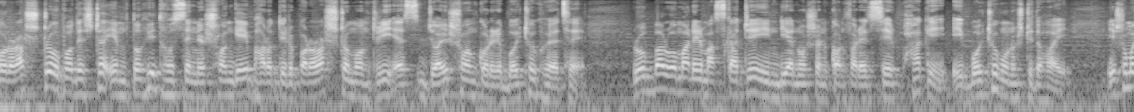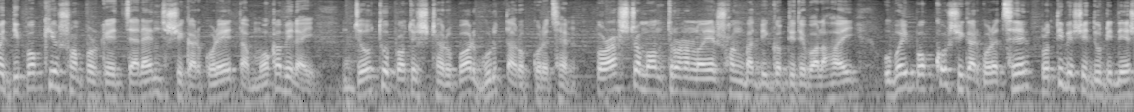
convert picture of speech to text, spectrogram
পররাষ্ট্র উপদেষ্টা এম তহিদ হোসেনের সঙ্গে ভারতের পররাষ্ট্রমন্ত্রী এস জয়শঙ্করের বৈঠক হয়েছে। রোববার ওমানের মাস্কাটে ইন্ডিয়ান ওশন কনফারেন্সের ফাঁকে এই বৈঠক অনুষ্ঠিত হয়। এ সময় দ্বিপক্ষীয় সম্পর্কে চ্যালেঞ্জ স্বীকার করে তা মোকাবিলায় যৌথ প্রচেষ্টার উপর গুরুত্ব আরোপ করেছেন। পররাষ্ট্র মন্ত্রণালয়ের সংবাদ বিজ্ঞপ্তিতে বলা হয়, উভয় পক্ষ স্বীকার করেছে, প্রতিবেশী দুটি দেশ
